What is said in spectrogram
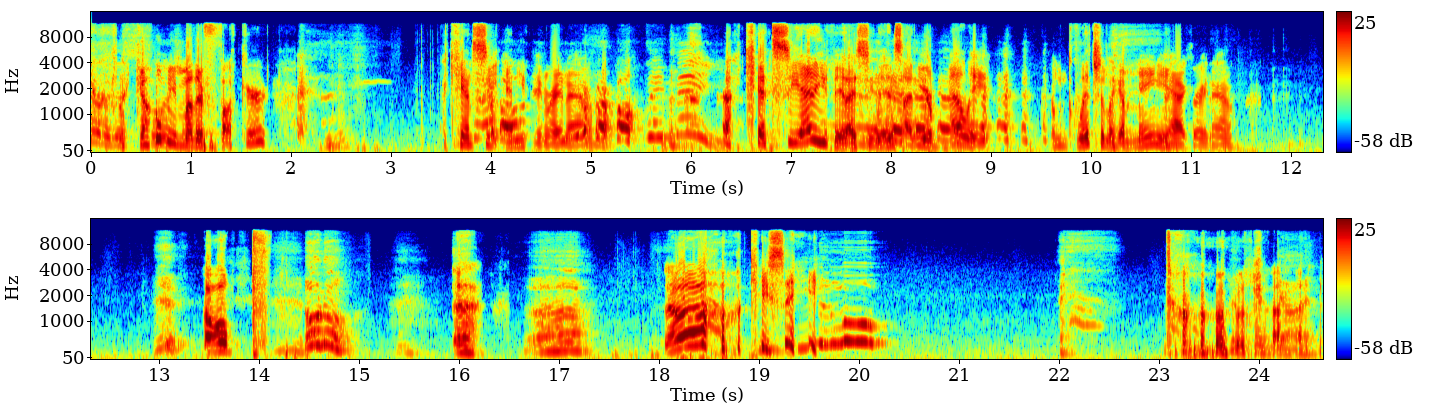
Oh, Let go me, scorching. motherfucker. I can't see anything right now. You're holding me. I can't see anything. I see the inside of your belly. I'm glitching like a maniac right now. Oh! Oh no! Uh, Uh, oh, Casey! no! Oh, Oh God.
